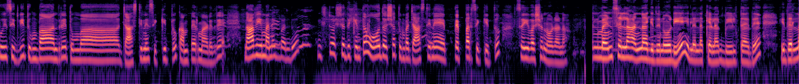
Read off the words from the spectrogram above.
ಕುಯಿಸಿದ್ವಿ. ತುಂಬ ಅಂದರೆ ತುಂಬ ಜಾಸ್ತಿನೇ ಸಿಕ್ಕಿತ್ತು ಕಂಪೇರ್ ಮಾಡಿದ್ರೆ. ನಾವು ಈ ಮನೆಗೆ ಬಂದು ಇಷ್ಟು ವರ್ಷದಕ್ಕಿಂತ ಹೋದ ವರ್ಷ ತುಂಬ ಜಾಸ್ತಿನೇ ಪೆಪ್ಪರ್ ಸಿಕ್ಕಿತ್ತು. ಸೊ ಈ ವರ್ಷ ನೋಡೋಣ. ಮೆಣಸೆಲ್ಲ ಹಣ್ಣಾಗಿದೆ ನೋಡಿ. ಇಲ್ಲೆಲ್ಲ ಕೆಳಗೆ ಬೀಳ್ತಾ ಇದೆ. ಇದೆಲ್ಲ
